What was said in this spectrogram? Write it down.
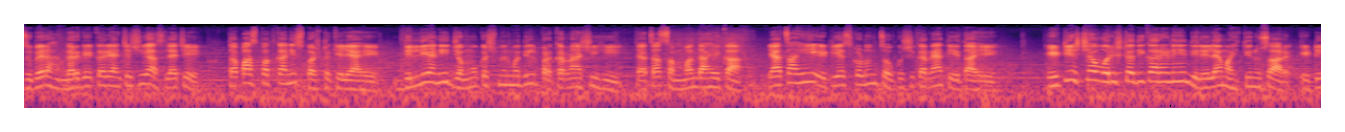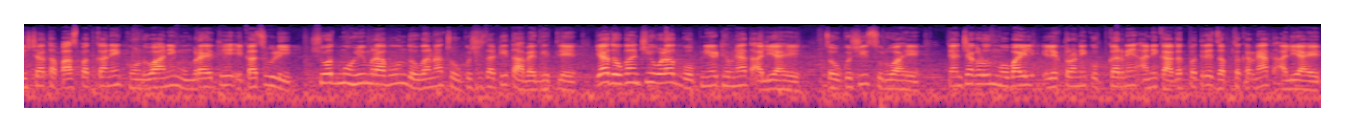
Zuber Hangargekar यांच्याशी असल्याचे तपास पथकाने स्पष्ट केले आहे. दिल्ली आणि जम्मू काश्मीरमधील प्रकरणाशीही त्याचा संबंध आहे का याचाही एटीएसकडून चौकशी करण्यात येत आहे. एटीएसच्या वरिष्ठ अधिकाऱ्याने दिलेल्या माहितीनुसार एटीएसच्या तपास पथकाने खोंडवा आणि मुंब्रा येथे एकाच वेळी शोध मोहीम राबवून दोघांना चौकशीसाठी ताब्यात घेतले. या दोघांची ओळख गोपनीय ठेवण्यात आली आहे. चौकशी सुरू आहे. त्यांच्याकडून मोबाईल इलेक्ट्रॉनिक उपकरणे आणि कागदपत्रे जप्त करण्यात आली आहेत.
